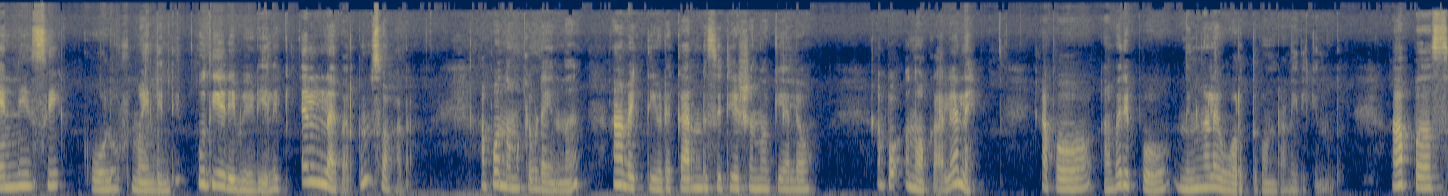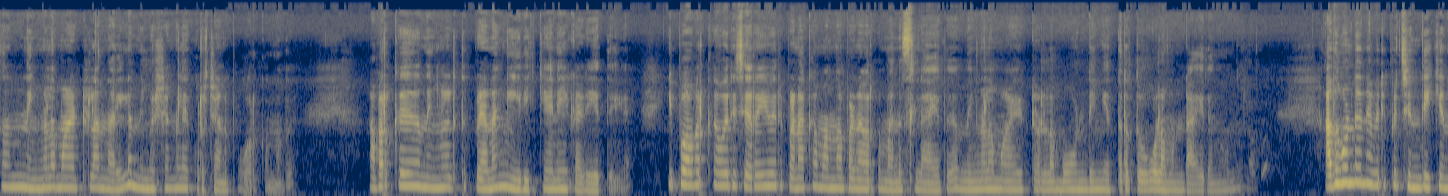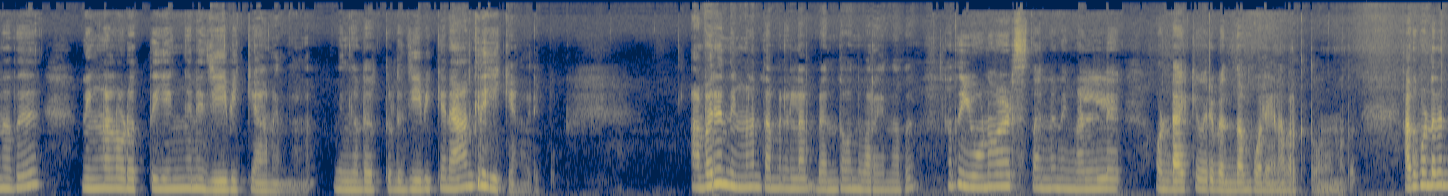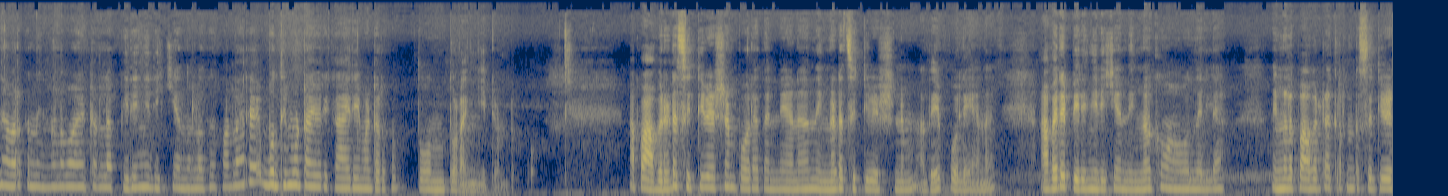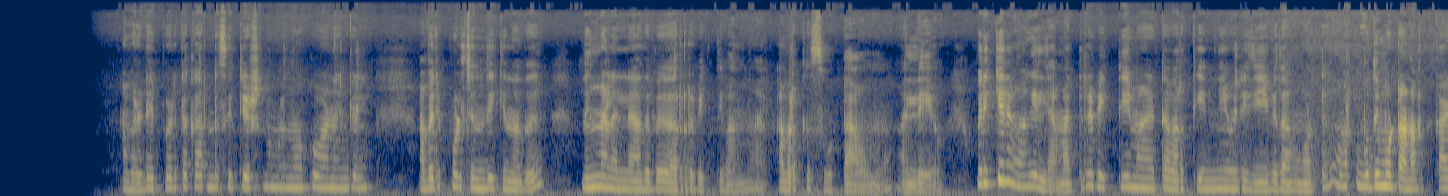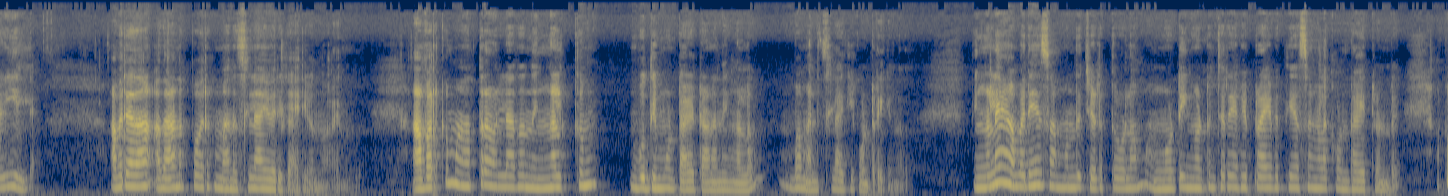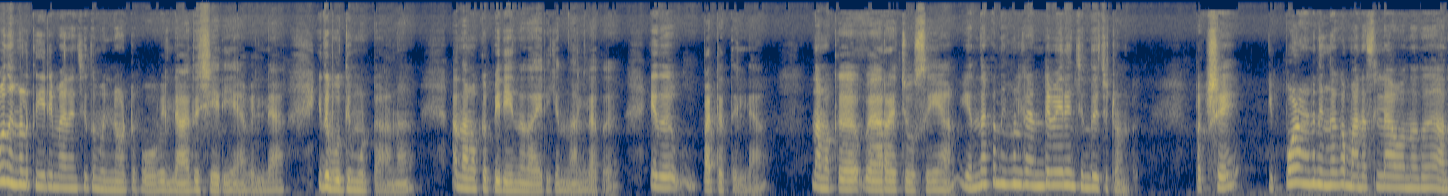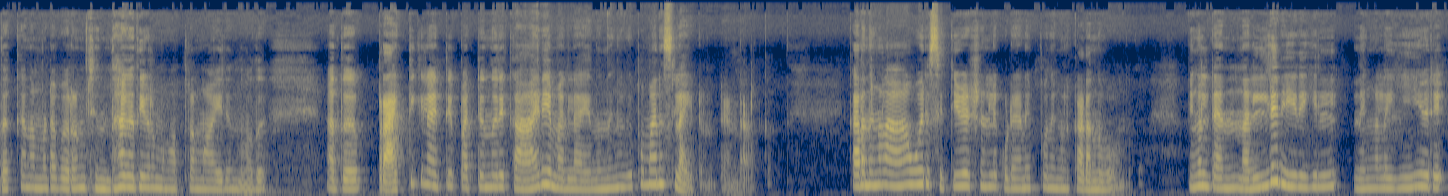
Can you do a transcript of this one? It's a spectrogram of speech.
N A C cool of മൈൻഡിന്റെ പുതിയൊരു വീഡിയോയിലേക്ക് എല്ലാവർക്കും സ്വാഗതം. അപ്പോൾ നമുക്കിവിടെ ഇന്ന് ആ വ്യക്തിയുടെ കറണ്ട് സിറ്റുവേഷൻ നോക്കിയാലോ? അപ്പോൾ നോക്കാമല്ലോ അല്ലേ? അപ്പോൾ അവരിപ്പോൾ നിങ്ങളെ ഓർത്തുകൊണ്ടാണ് ഇരിക്കുന്നത്. ആ പേഴ്സൺ നിങ്ങളുമായിട്ടുള്ള നല്ല നിമിഷങ്ങളെക്കുറിച്ചാണ് ഇപ്പോൾ ഓർക്കുന്നത്. അവർക്ക് നിങ്ങളുടെ അടുത്ത് പിണങ്ങിയിരിക്കാനേ കഴിയത്തില്ല. ഇപ്പോൾ അവർക്ക് ഒരു ചെറിയൊരു പിണക്കം വന്നപ്പോഴാണ് അവർക്ക് മനസ്സിലായത് നിങ്ങളുമായിട്ടുള്ള ബോണ്ടിങ് എത്രത്തോളം ഉണ്ടായിരുന്നു എന്നുള്ളത്. അതുകൊണ്ട് തന്നെ അവരിപ്പോൾ ചിന്തിക്കുന്നത് നിങ്ങളോടൊത്ത് എങ്ങനെ ജീവിക്കാമെന്നാണ്. നിങ്ങളുടെ അടുത്തോട് ജീവിക്കാൻ ആഗ്രഹിക്കുകയാണ് അവരിപ്പോൾ. അവരും നിങ്ങളും തമ്മിലുള്ള ബന്ധം എന്ന് പറയുന്നത് അത് യൂണിവേഴ്സ് തന്നെ നിങ്ങളിൽ ഉണ്ടാക്കിയ ഒരു ബന്ധം പോലെയാണ് അവർക്ക് തോന്നുന്നത്. അതുകൊണ്ട് തന്നെ അവർക്ക് നിങ്ങളുമായിട്ടുള്ള പിരിഞ്ഞിരിക്കുക എന്നുള്ളത് വളരെ ബുദ്ധിമുട്ടായ ഒരു കാര്യമായിട്ട് അവർക്ക് തോന്നി തുടങ്ങിയിട്ടുണ്ട് ഇപ്പോൾ. അപ്പോൾ അവരുടെ സിറ്റുവേഷൻ പോലെ തന്നെയാണ് നിങ്ങളുടെ സിറ്റുവേഷനും അതേപോലെയാണ്. അവരെ പിരിഞ്ഞിരിക്കാൻ നിങ്ങൾക്കും ആവുന്നില്ല. നിങ്ങളിപ്പോൾ അവരുടെ കറണ്ട് സിറ്റുവേഷൻ അവരുടെ ഇപ്പോഴത്തെ കറണ്ട് സിറ്റുവേഷൻ നമ്മൾ നോക്കുവാണെങ്കിൽ അവരിപ്പോൾ ചിന്തിക്കുന്നത് നിങ്ങളല്ലാതെ വേറൊരു വ്യക്തി വന്നാൽ അവർക്ക് സൂട്ടാവുമോ അല്ലയോ? ഒരിക്കലും ആകില്ല. മറ്റൊരു വ്യക്തിയുമായിട്ട് അവർക്ക് ഇനി ഒരു ജീവിതം അങ്ങോട്ട് അവർക്ക് ബുദ്ധിമുട്ടാണ്. അവർക്ക് കഴിയില്ല. അവരതാ അതാണിപ്പോൾ അവർക്ക് മനസ്സിലായ ഒരു കാര്യം എന്ന് പറയുന്നത്. അവർക്ക് മാത്രമല്ലാതെ നിങ്ങൾക്കും ബുദ്ധിമുട്ടായിട്ടാണ് നിങ്ങളും ഇപ്പോൾ മനസ്സിലാക്കിക്കൊണ്ടിരിക്കുന്നത്. നിങ്ങളെ അവരെ സംബന്ധിച്ചിടത്തോളം അങ്ങോട്ടും ഇങ്ങോട്ടും ചെറിയ അഭിപ്രായ വ്യത്യാസങ്ങളൊക്കെ ഉണ്ടായിട്ടുണ്ട്. അപ്പോൾ നിങ്ങൾ തീരുമാനിച്ച് മുന്നോട്ട് പോവില്ല ഇത് ശരിയാവില്ല ഇത് ബുദ്ധിമുട്ടാണ് നമുക്ക് പിരിയുന്നതായിരിക്കും നല്ലത് ഇത് പറ്റത്തില്ല നമുക്ക് വേറെ ചൂസ് ചെയ്യാം എന്നൊക്കെ നിങ്ങൾ രണ്ടുപേരും ചിന്തിച്ചിട്ടുണ്ട്. പക്ഷേ ഇപ്പോഴാണ് നിങ്ങൾക്ക് മനസ്സിലാവുന്നത് അതൊക്കെ നമ്മുടെ വെറും ചിന്താഗതികൾ മാത്രമായിരുന്നു. അത് അത് പ്രാക്ടിക്കലായിട്ട് പറ്റുന്നൊരു കാര്യമല്ല എന്ന് നിങ്ങൾക്കിപ്പോൾ മനസ്സിലായിട്ടുണ്ട് രണ്ടാൾക്ക്. കാരണം നിങ്ങൾ ആ ഒരു സിറ്റുവേഷനിൽ കൂടെയാണ് ഇപ്പോൾ നിങ്ങൾ കടന്നു പോകുന്നത്. നിങ്ങൾ നല്ല രീതിയിൽ നിങ്ങൾ ഈ ഒരു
